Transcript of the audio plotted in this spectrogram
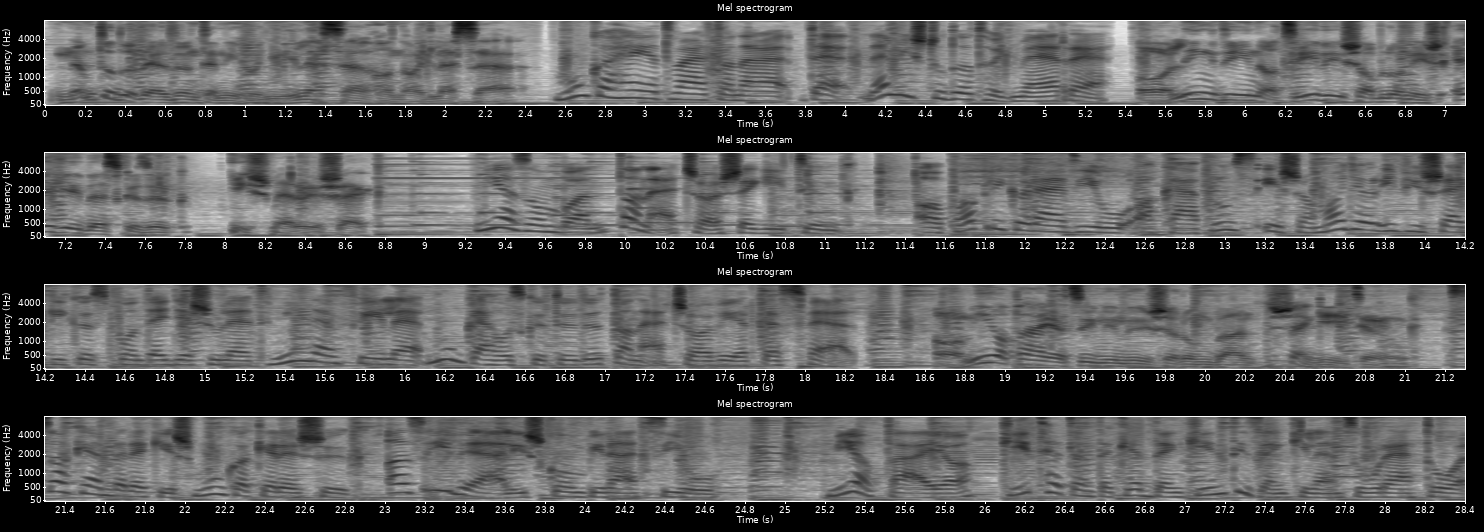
Nem tudod eldönteni, hogy mi leszel, ha nagy leszel? Munkahelyet váltanál, de nem is tudod, hogy merre? A LinkedIn, a CV sablon és egyéb eszközök ismerősek. Mi azonban tanácssal segítünk. A Paprika Rádió, a K és a Magyar Ifjúsági Központ Egyesület mindenféle munkához kötődő tanácssal vértesz fel. A Mi a pálya című műsorunkban segítünk. Szakemberek és munkakeresők az ideális kombináció. Mi a pálya? Két hetente keddenként 19 órától.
